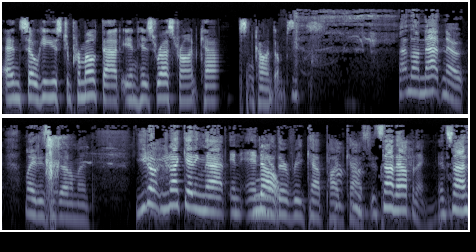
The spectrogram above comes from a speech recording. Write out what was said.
and so he used to promote that in his restaurant, Cabbages and Condoms. And on that note, ladies and gentlemen, you don't you're not getting that in any No. other recap podcast. It's not happening. It's not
